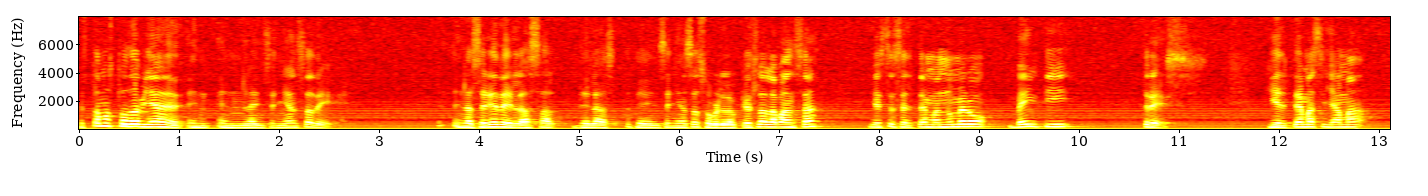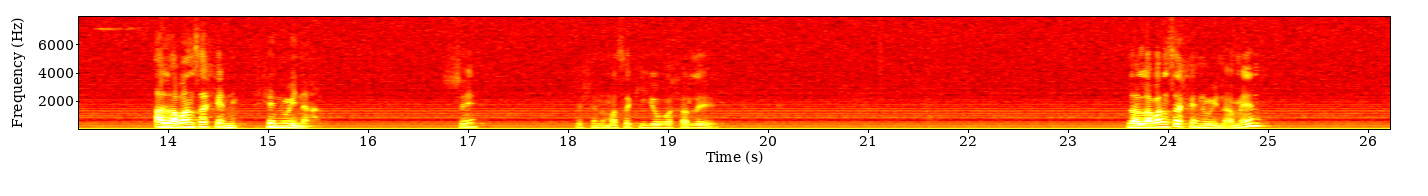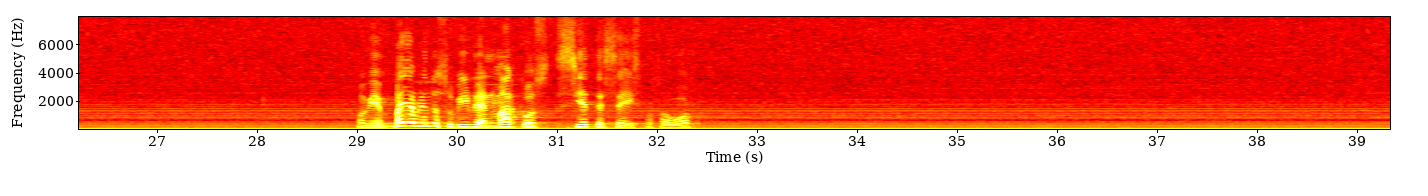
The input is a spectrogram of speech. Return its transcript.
Estamos todavía en, la enseñanza de, en la serie de las, de las de enseñanzas sobre lo que es la alabanza, y este es el tema número 23. Y el tema se llama alabanza gen- genuina. ¿Sí? Dejen nomás aquí yo bajarle. La alabanza genuina, amén. Muy bien, vaya abriendo su Biblia en Marcos 7:6, por favor.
